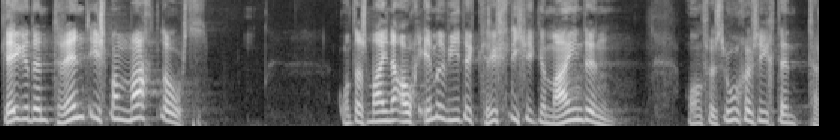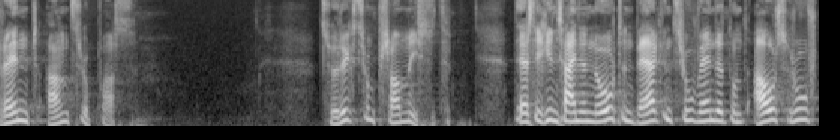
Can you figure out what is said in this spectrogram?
Gegen den Trend ist man machtlos. Und das meinen auch immer wieder christliche Gemeinden und versuchen sich den Trend anzupassen. Zurück zum Psalmist, der sich in seinen Noten Bergen zuwendet und ausruft,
